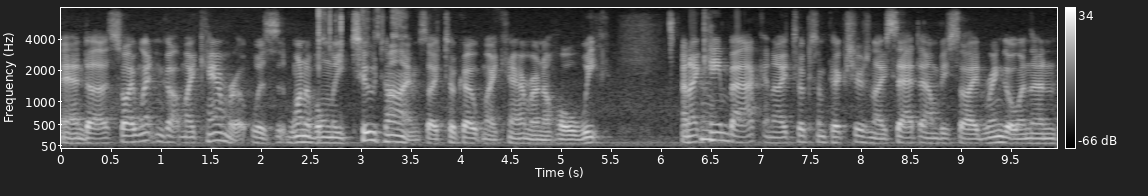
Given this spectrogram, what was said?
And uh, so I went and got my camera. It was one of only two times I took out my camera in a whole week. And I hmm. came back and I took some pictures and I sat down beside Ringo. And then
